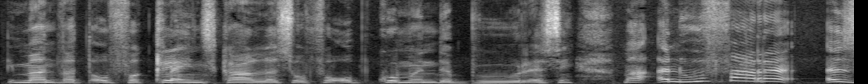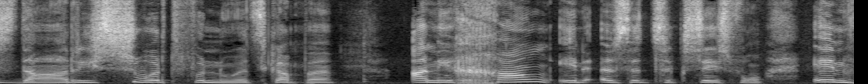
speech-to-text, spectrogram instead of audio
iemand wat of 'n kleinskaal is of 'n opkomende boer is nie. Maar in hoe verre is daardie soort vennootskappe aan die gang en is dit suksesvol? En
